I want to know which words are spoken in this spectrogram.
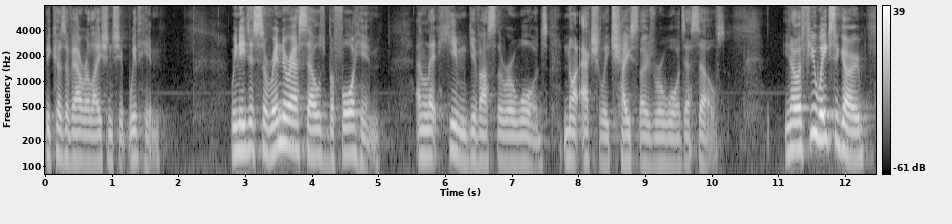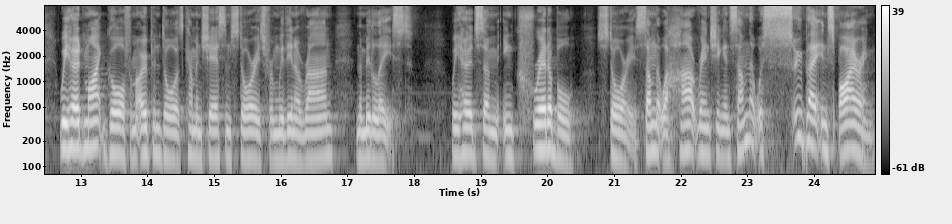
because of our relationship with Him. We need to surrender ourselves before Him and let Him give us the rewards, not actually chase those rewards ourselves. You know, a few weeks ago, we heard Mike Gore from Open Doors come and share some stories from within Iran and the Middle East. We heard some incredible stories, some that were heart wrenching and some that were super inspiring.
